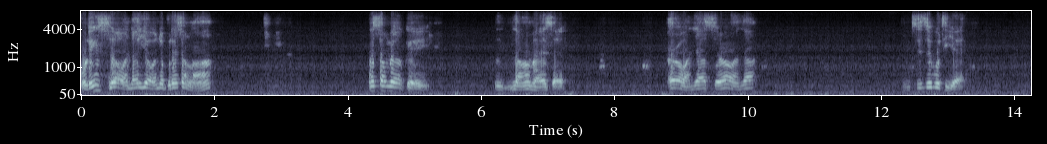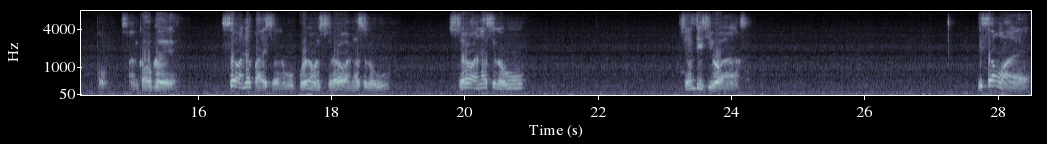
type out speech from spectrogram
我连十号玩家、一号玩家不太像狼，那上面给狼的牌是谁？二号玩家、十二号玩家，你只字不提耶、哦，蛮高配。十二玩家白神，我不认为十二玩家是个巫，十二玩家是个巫。今天第几晚啊？第三晚哎、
